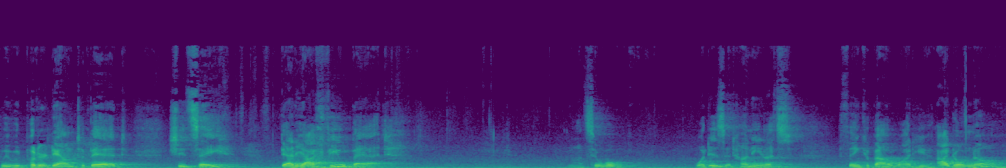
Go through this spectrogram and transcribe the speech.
we would put her down to bed, she'd say, Daddy, I feel bad. I'd say, Well, what is it, honey? Let's think about why do you, I don't know.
